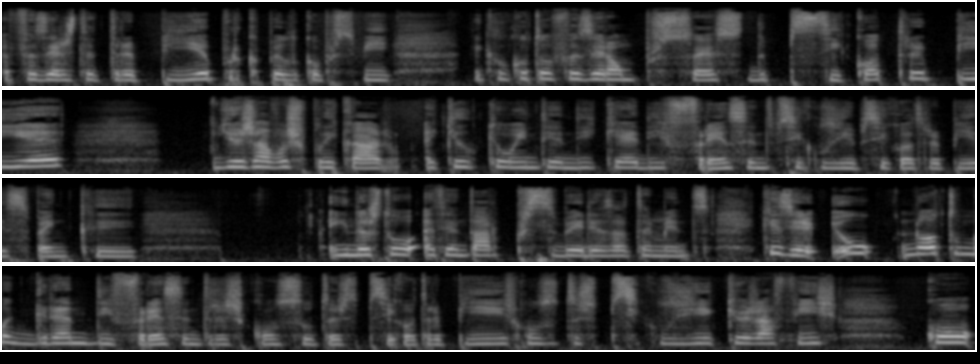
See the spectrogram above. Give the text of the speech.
a fazer esta terapia, porque pelo que eu percebi, aquilo que eu estou a fazer é um processo de psicoterapia e eu já vou explicar aquilo que eu entendi que é a diferença entre psicologia e psicoterapia, se bem que ainda estou a tentar perceber exatamente. Quer dizer, eu noto uma grande diferença entre as consultas de psicoterapia e as consultas de psicologia que eu já fiz com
